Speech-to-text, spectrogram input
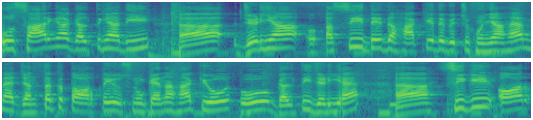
ਉਹ ਸਾਰੀਆਂ ਗਲਤੀਆਂ ਦੀ ਜਿਹੜੀਆਂ 80 ਦੇ ਦਹਾਕੇ ਦੇ ਵਿੱਚ ਹੋਈਆਂ ਹੈ, ਮੈਂ ਜਨਤਕ ਤੌਰ ਤੇ ਉਸ ਨੂੰ ਕਹਿਣਾ ਹਾਂ ਕਿ ਉਹ ਉਹ ਗਲਤੀ ਜਿਹੜੀ ਹੈ ਸੀਗੀ ਔਰ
